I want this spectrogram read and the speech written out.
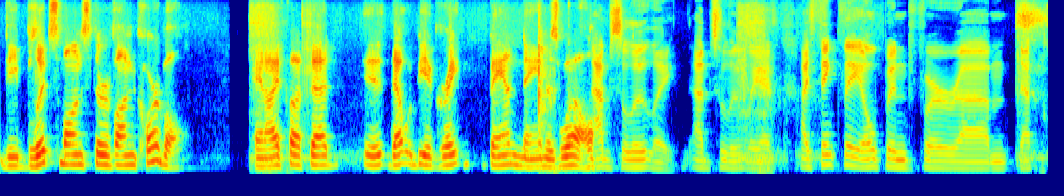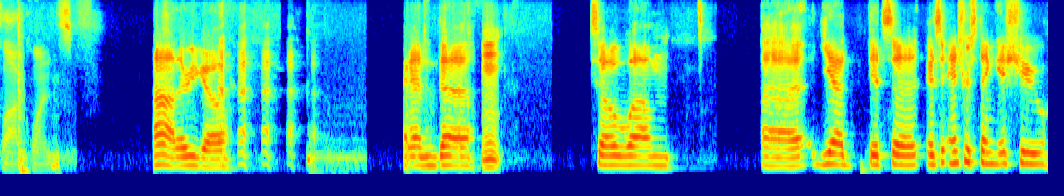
the blitzmonster von korbal and i thought that i that would be a great band name as well Absolutely, absolutely. I, I think they opened for um, Dethklok once. ah there you go and uh, Mm. So um, uh, yeah, it's a it's an interesting issue.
